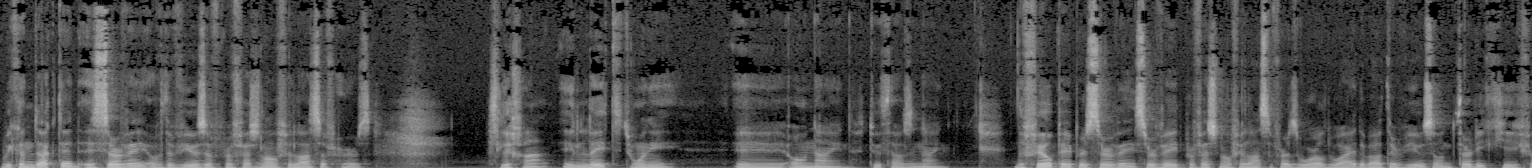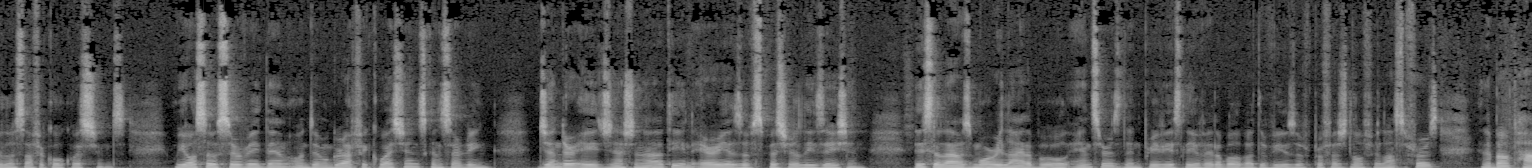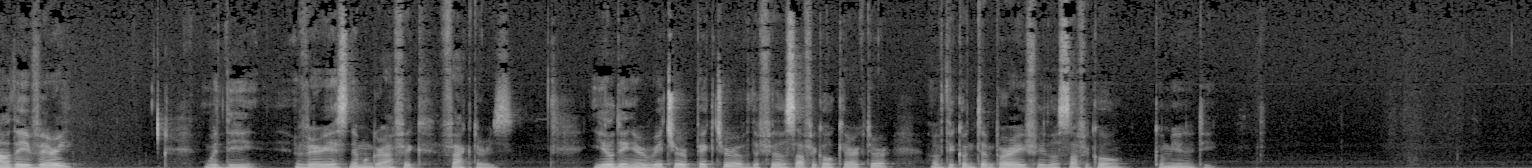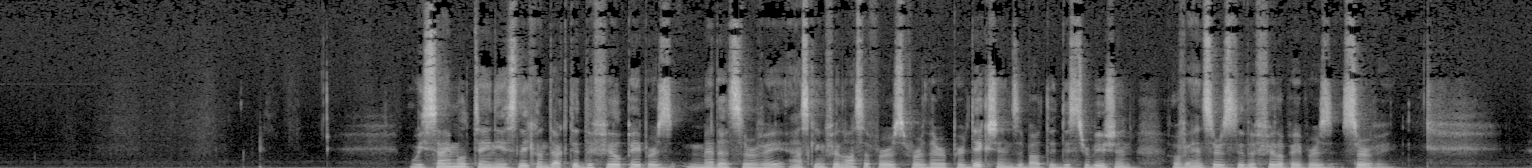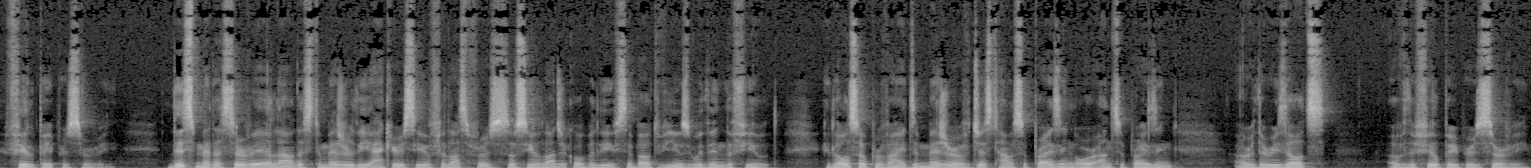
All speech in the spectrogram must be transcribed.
we conducted a survey of the views of professional philosophers Slicha in late eh, 2009, 2009. The Phil Papers Survey surveyed professional philosophers worldwide about their views on 30 key philosophical questions. We also surveyed them on demographic questions concerning gender, age, nationality, and areas of specialization. This allows more reliable answers than previously available about the views of professional philosophers and about how they vary with the various demographic factors, yielding a richer picture of the philosophical character of the contemporary philosophical community. We simultaneously conducted the Phil Papers meta survey, asking philosophers for their predictions about the distribution of answers to the Phil Papers survey. Phil Papers survey. This meta survey allowed us to measure the accuracy of philosophers' sociological beliefs about views within the field. It also provides a measure of just how surprising or unsurprising are the results of the field Papers survey.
